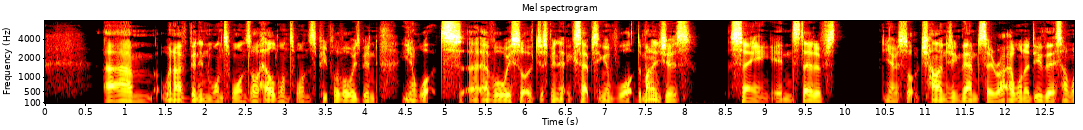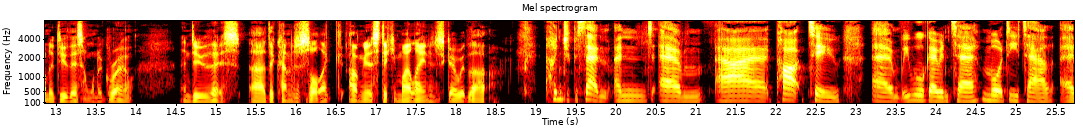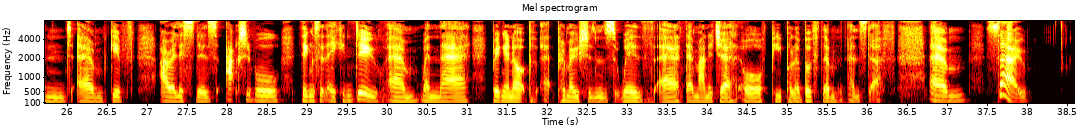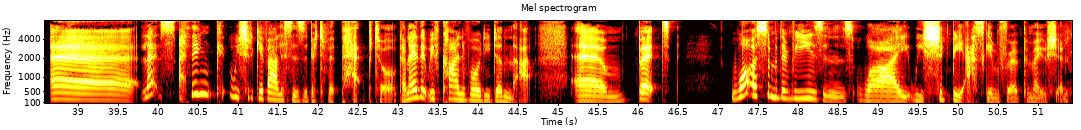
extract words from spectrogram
um, when I've been in one to ones or held one to ones, people have always been, you know, what uh, I've always sort of just been accepting of what the manager's saying instead of you know, sort of challenging them to say, right, I want to do this, I want to do this, I want to grow and do this. Uh, they're kind of just sort of like, I'm going to stick in my lane and just go with that. Hundred percent, and um, uh, part two, um, we will go into more detail and um, give our listeners actionable things that they can do um, when they're bringing up uh, promotions with uh, their manager or people above them and stuff. Um, so, uh, let's. I think we should give our listeners a bit of a pep talk. I know that we've kind of already done that, um, but what are some of the reasons why we should be asking for a promotion?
